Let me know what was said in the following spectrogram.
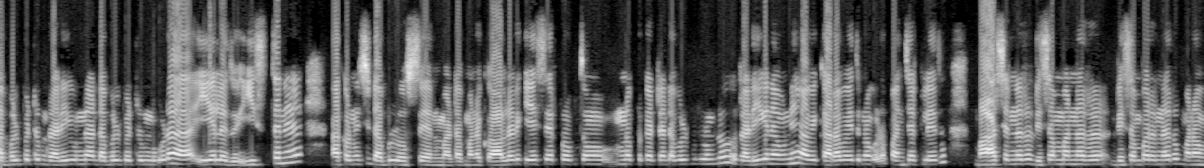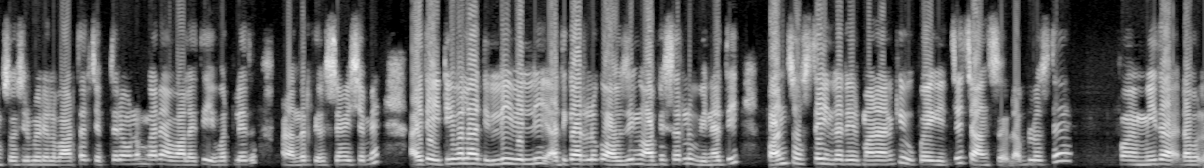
డబుల్ బెడ్రూమ్ రెడీగా ఉన్న డబుల్ బెడ్రూమ్ కూడా ఇవ్వలేదు ఇస్తేనే అక్కడ నుంచి డబ్బులు వస్తాయి అనమాట మనకు ఆల్రెడీ కేసీఆర్ ప్రభుత్వం ఉన్నప్పుడు కట్టిన డబుల్ బెడ్రూమ్లు రెడీగానే ఉన్నాయి. అవి ఖరాబ్ అవుతున్నా కూడా పంచట్లేదు మార్చ్ అన్నారు డిసెంబర్ అన్నారు డిసెంబర్ అన్నారు. మనం సోషల్ మీడియాలో వార్తలు చెప్తూనే ఉన్నాం కానీ వాళ్ళైతే ఇవ్వట్లేదు. మనందరికీ తెలిసిన విషయమే. అయితే ఇటీవల ఢిల్లీ వెళ్ళి అధికారులకు హౌసింగ్ ఆఫీసర్లు వినతి ఫండ్స్ వస్తే ఇండ్ల నిర్మాణానికి ఉపయోగించే ఛాన్స్. డబ్బులు వస్తే మీద డబుల్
